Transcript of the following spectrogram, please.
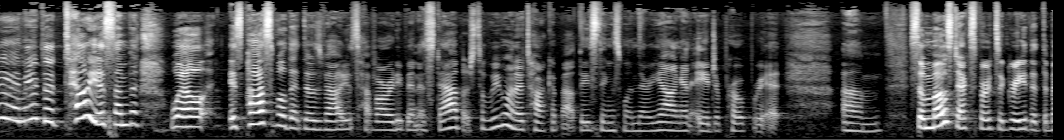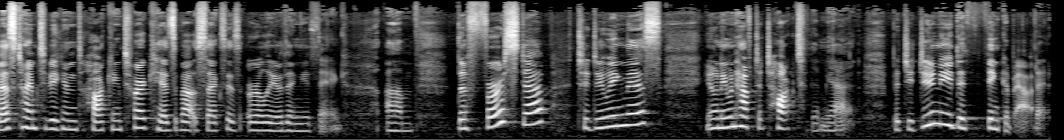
hey, I need to tell you something. Well, it's possible that those values have already been established. So we want to talk about these things when they're young and age appropriate. Um, so most experts agree that the best time to begin talking to our kids about sex is earlier than you think. Um, the first step to doing this, you don't even have to talk to them yet, but you do need to think about it.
